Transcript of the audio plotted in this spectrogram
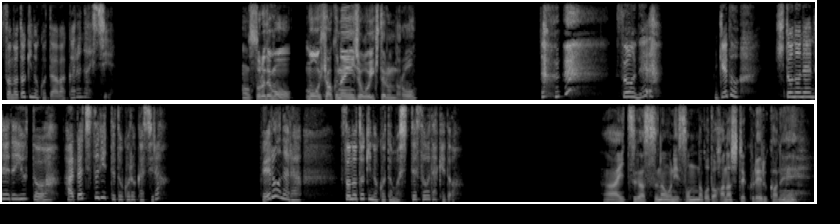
その時のことはわからないし。それでも、もう100年以上生きてるんだろ そうね。けど、人の年齢で言うと、二十歳過ぎってところかしら？フェローなら、その時のことも知ってそうだけど。あいつが素直にそんなこと話してくれるかね？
